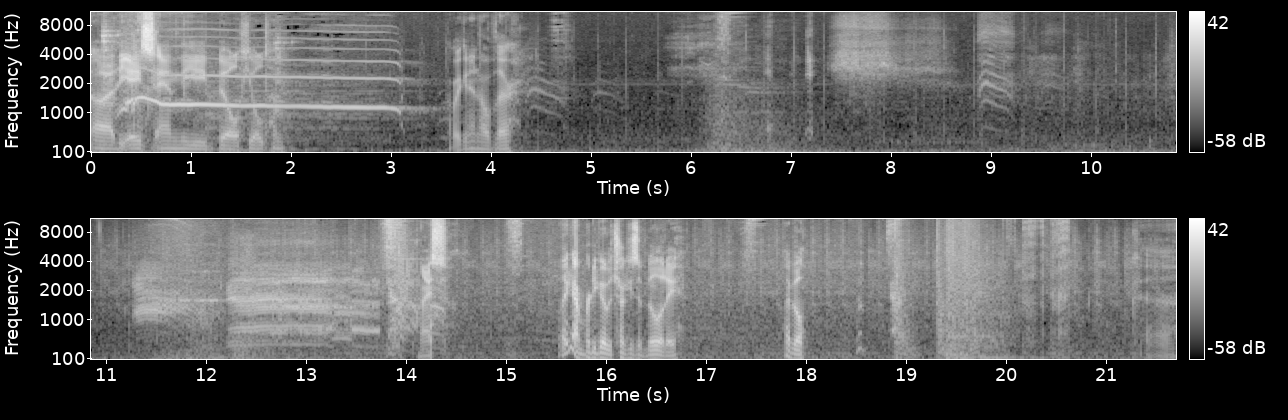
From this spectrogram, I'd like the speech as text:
uh, the Ace and the Bill healed him. Probably getting over there. Nice. I think I'm pretty good with Chucky's ability. Hi, Bill. Okay,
